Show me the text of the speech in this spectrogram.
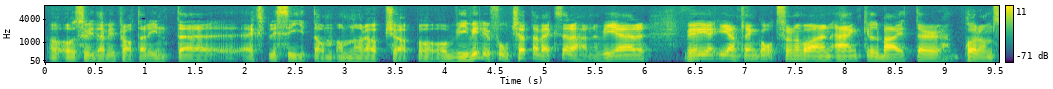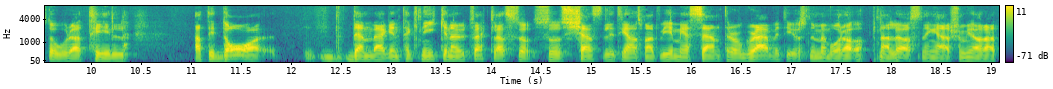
och så vidare. Vi pratar inte explicit om, om några uppköp och, och, vi vill ju fortsätta växa det här nu. Vi, är, vi har egentligen gått från att vara en ankle biter på de stora till att idag den vägen tekniken har utvecklats så, så, känns det lite grann som att vi är mer center of gravity just nu med våra öppna lösningar som gör att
